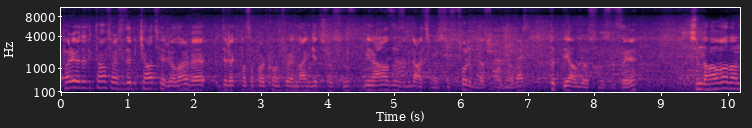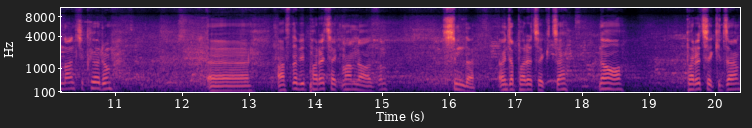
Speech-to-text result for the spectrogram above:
Ee, parayı ödedikten sonra size bir kağıt veriyorlar ve direkt pasaport kontrolünden geçiyorsunuz. Yine ağzınızı bile açmıyorsunuz. Soru bile sormuyorlar. Pıt diye alıyorsunuz vizeyi. Şimdi havaalanından çıkıyorum. Ee, aslında bir para çekmem lazım. Şimdi önce para çekeceğim. No. Para çekeceğim.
